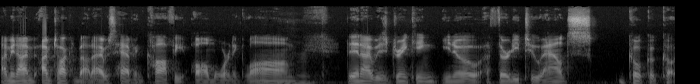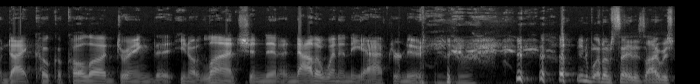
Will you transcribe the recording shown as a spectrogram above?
I mean, I'm I'm talking about I was having coffee all morning long. Mm-hmm. Then I was drinking, you know, a 32 ounce Coca Diet Coca Cola during the you know lunch, and then another one in the afternoon. Mm-hmm. Mean, what I'm saying is, I was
